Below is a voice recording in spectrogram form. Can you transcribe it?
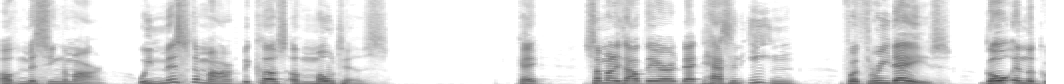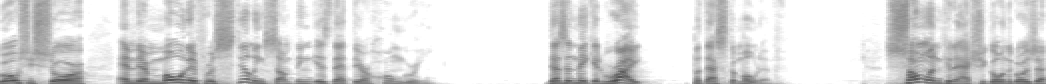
of missing the mark. We miss the mark because of motives. Okay? Somebody's out there that hasn't eaten for three days. Go in the grocery store, and their motive for stealing something is that they're hungry. Doesn't make it right, but that's the motive. Someone can actually go in the grocery store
